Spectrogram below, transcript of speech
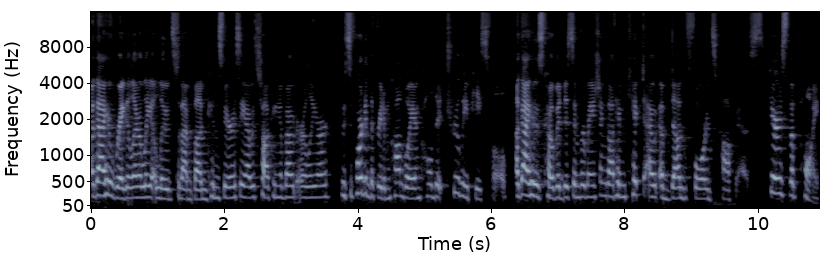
A guy who regularly alludes to that bug conspiracy I was talking about earlier, who supported the Freedom Convoy and called it truly peaceful. A guy whose COVID disinformation got him kicked out of Doug Ford's caucus. Here's the point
